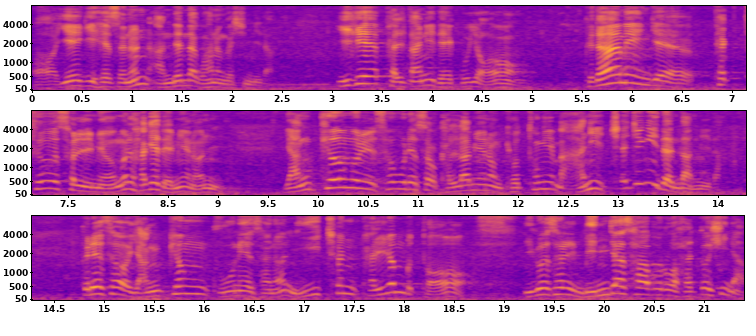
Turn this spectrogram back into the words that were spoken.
어, 얘기해서는 안 된다고 하는 것입니다. 이게 발단이 됐고요. 그 다음에 이제 팩트 설명을 하게 되면은 양평을 서울에서 가려면은 교통이 많이 체증이 된답니다. 그래서 양평군에서는 2008년부터 이것을 민자 사업으로 할 것이냐,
